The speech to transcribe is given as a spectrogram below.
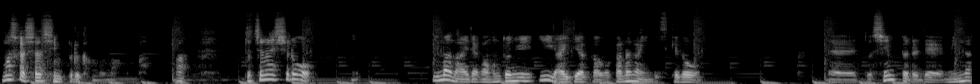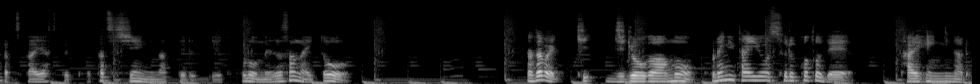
もしかしたらシンプルかもなとか。まあ、どちらにしろ今の間が本当にいいアイディアかわからないんですけど、えっ、と、シンプルでみんなが使いやすくて、かつ支援になってるっていうところを目指さないと、例えばき事業側もこれに対応することで大変になる。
